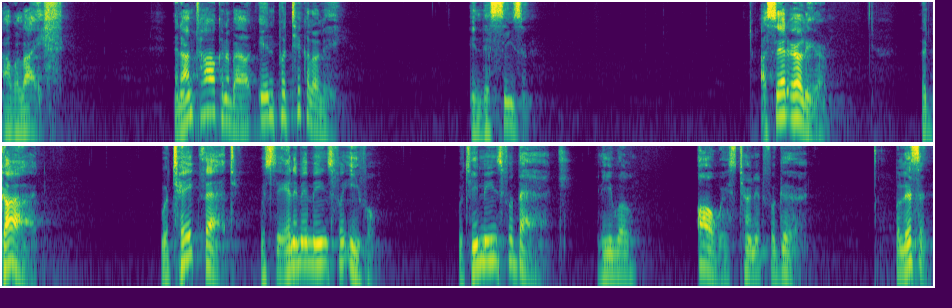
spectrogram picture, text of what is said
our life. And I'm talking about, in particularly, in this season. I said earlier that God will take that which the enemy means for evil which he means for bad, and he will always turn it for good. But listen,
